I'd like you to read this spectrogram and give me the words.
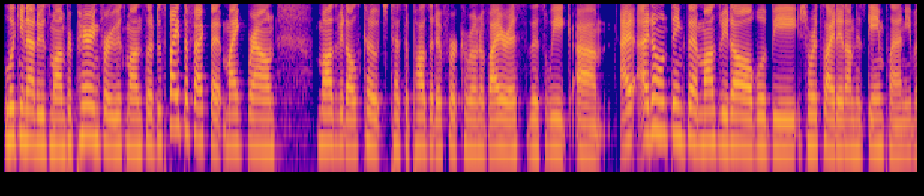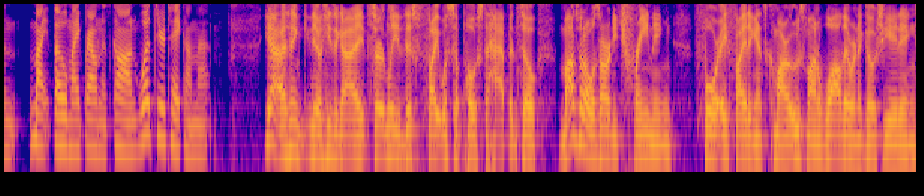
looking at Usman, preparing for Usman. So, despite the fact that Mike Brown Masvidal's coach tested positive for coronavirus this week. Um, I, I don't think that Masvidal will be short sighted on his game plan, even though Mike Brown is gone. What's your take on that? Yeah, I think you know he's a guy. Certainly, this fight was supposed to happen. So Masvidal was already training for a fight against Kamaru Usman while they were negotiating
